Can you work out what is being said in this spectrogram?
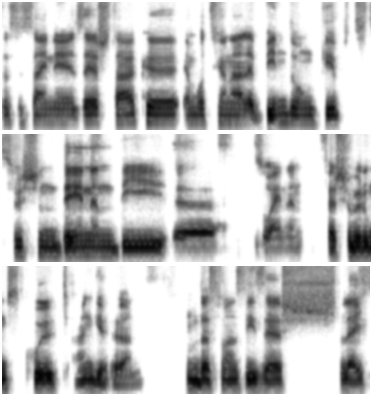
dass es eine sehr starke emotionale Bindung gibt zwischen denen, die äh, so einen Verschwörungskult angehören. Und dass man sie sehr schlecht,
